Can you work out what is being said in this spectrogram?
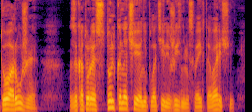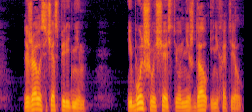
То оружие, за которое столько ночей они платили жизнями своих товарищей, лежало сейчас перед ним, и большего счастья он не ждал и не хотел.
